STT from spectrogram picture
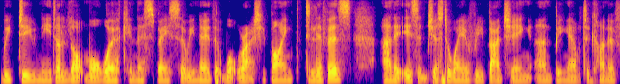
We do need a lot more work in this space, so we know that what we're actually buying delivers, and it isn't just a way of rebadging and being able to kind of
